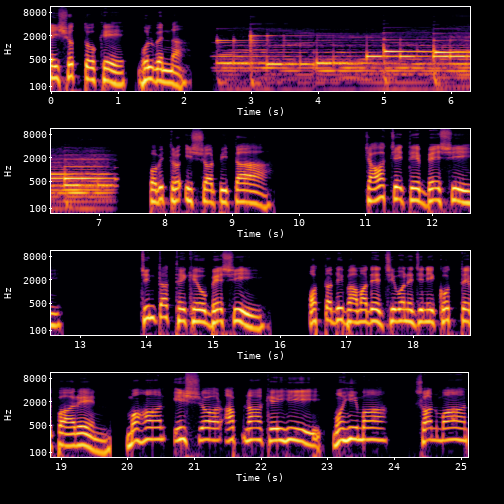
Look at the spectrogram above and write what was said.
এই সত্যকে ভুলবেন না। পবিত্র ঈশ্বর পিতা, চাওয়ার চাইতে বেশি, চিন্তার থেকেও বেশি, অত্যাধিক আমাদের জীবনে যিনি করতে পারেন, মহান ঈশ্বর আপনাকেই মহিমা, সম্মান,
